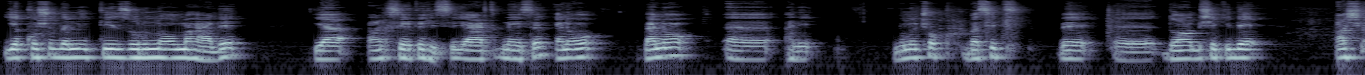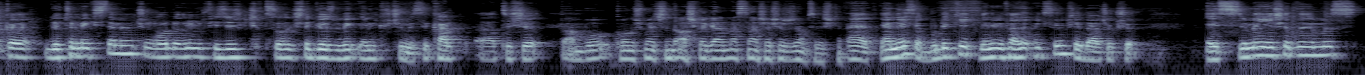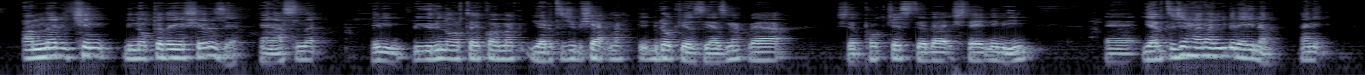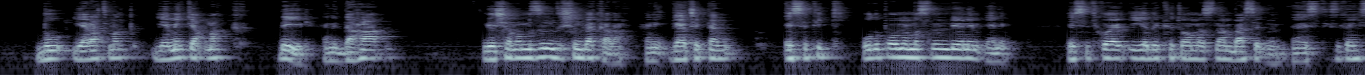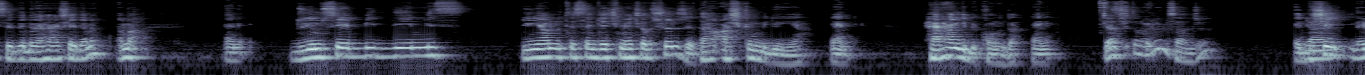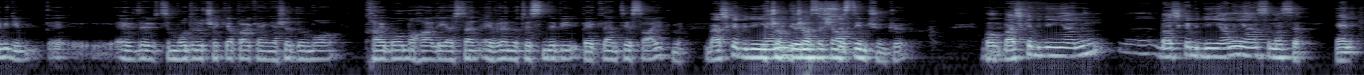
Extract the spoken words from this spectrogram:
ya koşulların ittiği zorunlu olma hali ya anksiyete hissi ya artık neyse. Yani o ben o e, hani bunu çok basit ve e, doğal bir şekilde aşka götürmek istemiyorum. Çünkü orada onun fizyolojik çıktısı olarak işte göz bebeklerinin küçülmesi, kalp atışı. Ben bu konuşma içinde aşka gelmezsen şaşıracağım Seçkin. Evet. Yani neyse buradaki benim ifade etmek istediğim şey daha çok şu. Esrime yaşadığımız anlar için bir noktada yaşıyoruz ya. Yani aslında ne bileyim bir ürün ortaya koymak, yaratıcı bir şey yapmak, bir blog yazı yazmak veya işte podcast ya da işte ne bileyim e, yaratıcı herhangi bir eylem. Hani bu yaratmak, yemek yapmak değil. Hani daha yaşamamızın dışında kalan. Hani gerçekten estetik olup olmamasının bir önemi yani estetik olarak iyi ya da kötü olmasından bahsetmiyorum. Yani estetik zaten hissedilebilen her şey demek ama yani duyumsayabildiğimiz dünyanın ötesine geçmeye çalışıyoruz ya daha aşkın bir dünya. Yani herhangi bir konuda. Yani Gerçekten öyle mi sence? E, bir Yani şey ne bileyim e, evde işte model uçak yaparken yaşadığım o kaybolma hali gerçekten evrenin ötesinde bir beklentiye sahip mi? başka bir dünyanın uçarsa görüntüsü. şanslıyım çünkü. O başka bir dünyanın başka bir dünyanın yansıması. Yani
